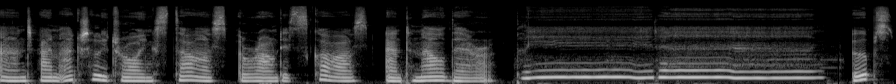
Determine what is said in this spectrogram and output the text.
and I'm actually drawing stars around its scars, and now they're bleeding. Oops.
